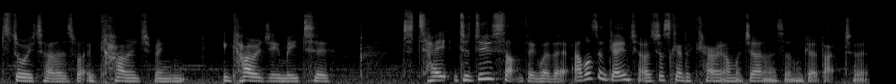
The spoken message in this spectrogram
storytellers were encouraging encouraging me to to take to do something with it. I wasn't going to. I was just going to carry on with journalism and go back to it.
